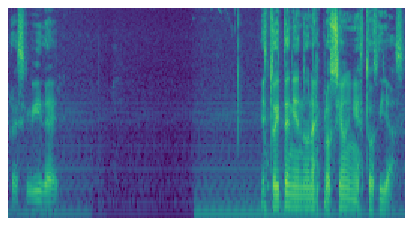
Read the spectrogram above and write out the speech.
recibí de él. Estoy teniendo una explosión en estos días.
